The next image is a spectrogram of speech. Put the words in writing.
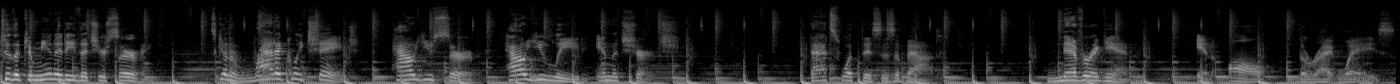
to the community that you're serving? It's going to radically change how you serve, how you lead in the church. That's what this is about. Never again in all the right ways.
